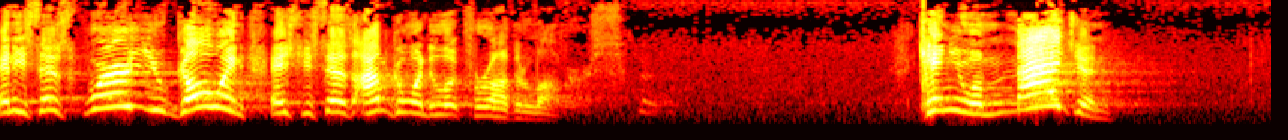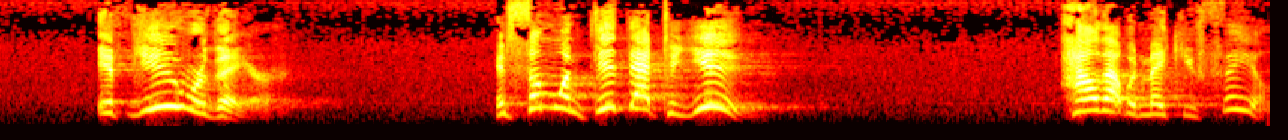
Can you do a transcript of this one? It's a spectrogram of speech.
and he says, Where are you going? And she says, I'm going to look for other lovers. Can you imagine if you were there and someone did that to you? How that would make you feel.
